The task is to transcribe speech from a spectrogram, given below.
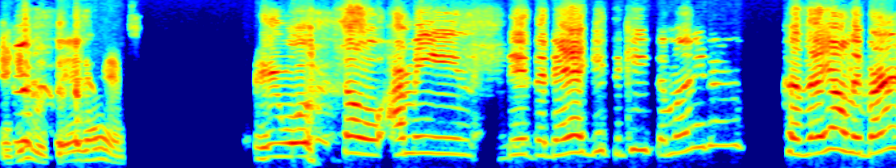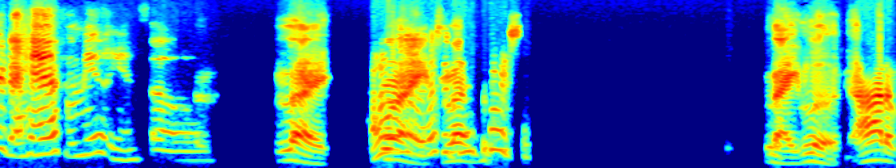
And he was dead ass. he was So I mean, did the dad get to keep the money though? Because they only burned a half a million. So like know, Right, That's a like- good question. like look, I'd have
